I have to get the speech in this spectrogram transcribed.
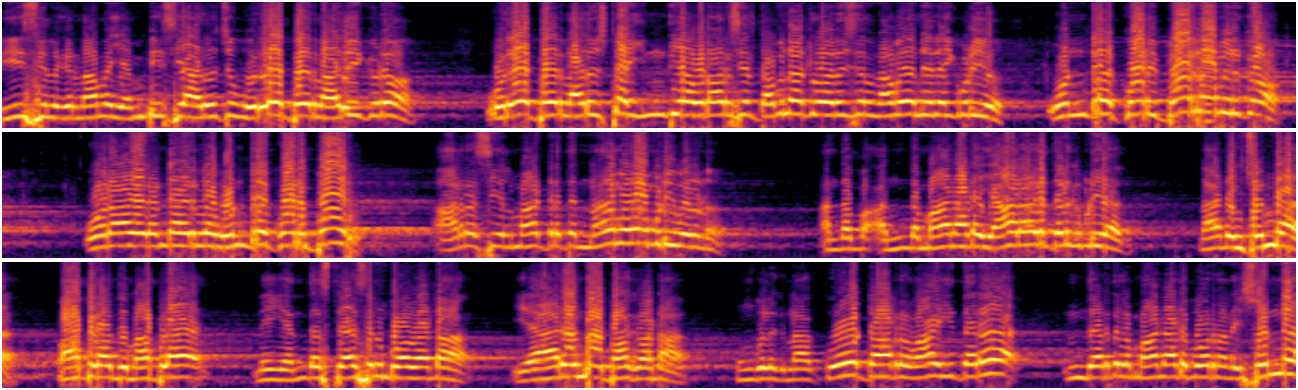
பிசியில் இருக்கிற நாம எம்பிசி அறிவிச்சு ஒரே பேரில் அறிவிக்கணும். ஒரே பேரில் அறிவிச்சிட்டா இந்தியாவோட அரசியல் தமிழ்நாட்டில் அரசியல் நாம தான் நினைக்க முடியும். ஒன்றரை கோடி பேர் நாம இருக்கோம். ஒரு ஆயிரம் ரெண்டாயிரம் ஒன்றரை கோடி பேர். அரசியல் மாற்றத்தை நாம தான் முடிவு பண்ணணும். அந்த அந்த மாநாடை யாராலும் தடுக்க முடியாது. நான் இன்னைக்கு சொன்னேன் மாப்பிள்ள வந்து மாப்பிள்ள நீங்க எந்த ஸ்டேஷனும் போக வேண்டாம். யாரையும் போய் பார்க்க வேண்டாம். உங்களுக்கு நான் கோர்ட் ஆர்டர் வாங்கி தரேன். இந்த இடத்துல மாநாடு போடுறேன். நீ சொன்ன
